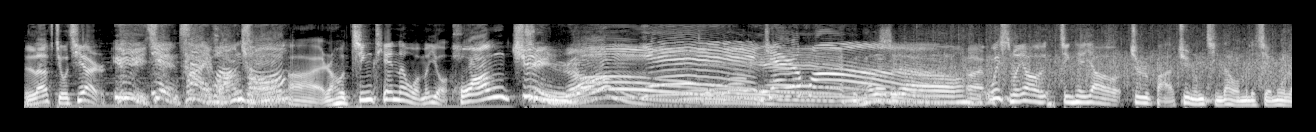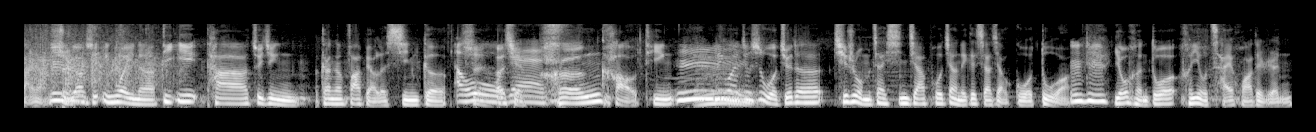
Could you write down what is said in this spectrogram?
Love 九七二。遇见蔡蝗虫，啊，然后今天呢，我们有黄俊荣，耶是的，呃，为什么要今天要就是把俊荣请到我们的节目来啊？主要是因为呢，第一，他最近刚刚发表了新歌，是而且很好听。嗯另外就是我觉得，其实我们在新加坡这样的一个小小国度啊，有很多很有才华的人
